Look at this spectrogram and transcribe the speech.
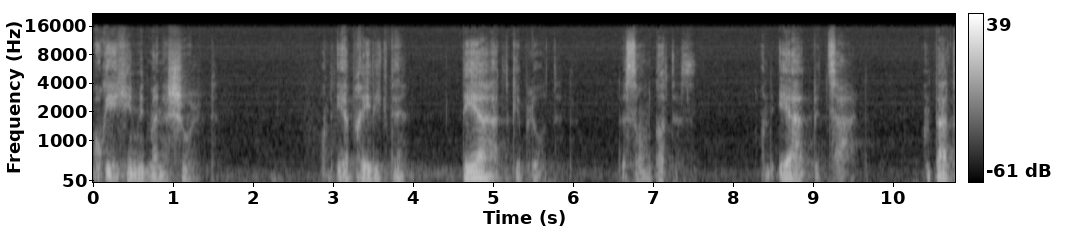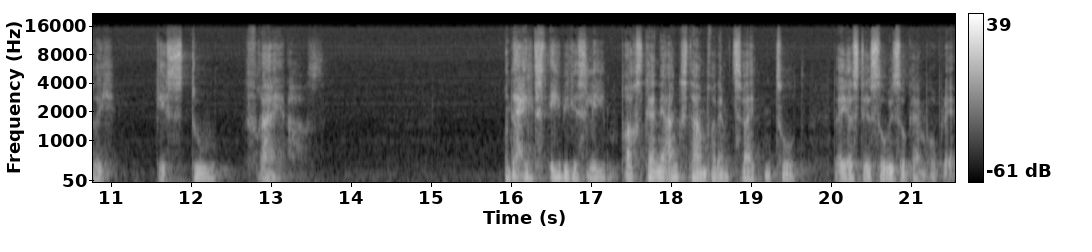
Wo gehe ich hin mit meiner Schuld? Und er predigte, der hat geblutet der Sohn Gottes. Und er hat bezahlt. Und dadurch gehst du frei aus. Und erhältst ewiges Leben. Brauchst keine Angst haben vor dem zweiten Tod. Der erste ist sowieso kein Problem.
